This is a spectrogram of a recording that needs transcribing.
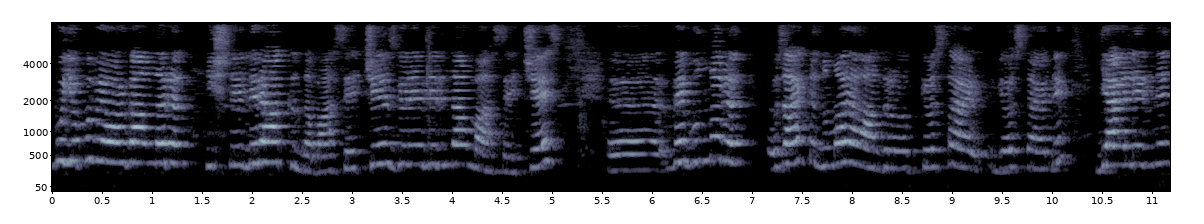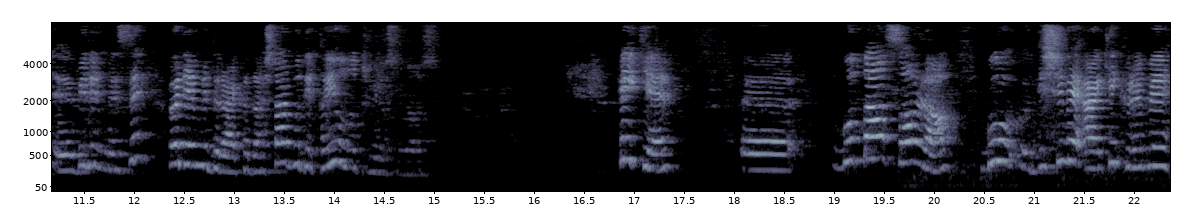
Bu yapı ve organların işlevleri hakkında bahsedeceğiz, görevlerinden bahsedeceğiz. Ee, ve bunların özellikle numaralandırılıp göster gösterdiğim yerlerinin e, bilinmesi önemlidir arkadaşlar. Bu detayı unutmuyorsunuz. Peki, e, bundan sonra bu dişi ve erkek üreme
